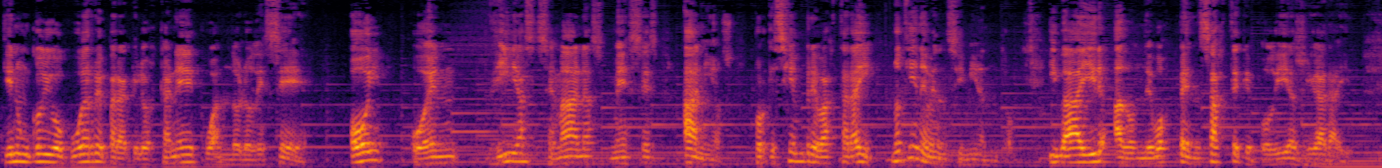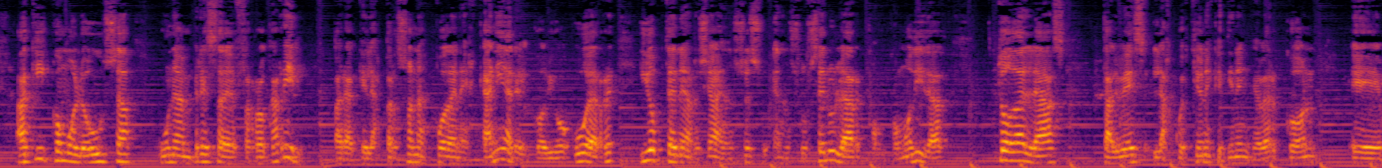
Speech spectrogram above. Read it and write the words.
tiene un código QR para que lo escanee cuando lo desee, hoy o en días, semanas, meses, años, porque siempre va a estar ahí, no tiene vencimiento y va a ir a donde vos pensaste que podía llegar a ir. Aquí como lo usa una empresa de ferrocarril para que las personas puedan escanear el código QR y obtener ya en su, en su celular con comodidad todas las, tal vez las cuestiones que tienen que ver con... Eh,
